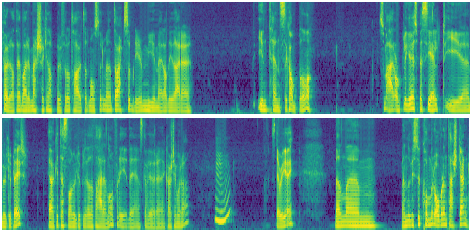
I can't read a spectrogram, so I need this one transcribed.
Føler at jeg bare masher knapper for å ta ut et monster, men etter hvert så blir det mye mer av de der intense kampene, da som er ordentlig gøy, spesielt i eh, multiplayer. Jeg har ikke testa multiplayer av dette her ennå, fordi det skal vi gjøre kanskje i morgen. Så det blir gøy. Men, ehm, men hvis du kommer over den terskelen,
